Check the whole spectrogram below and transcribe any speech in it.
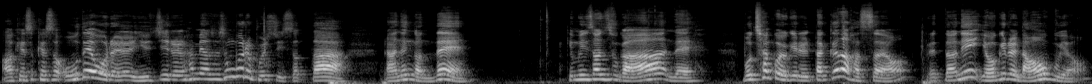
어, 계속해서 5대5를 유지를 하면서 승부를 볼 수 있었다라는 건데 김은희 선수가 네, 못 참고 여기를 일단 끊어갔어요. 그랬더니 여기를 나오고요.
